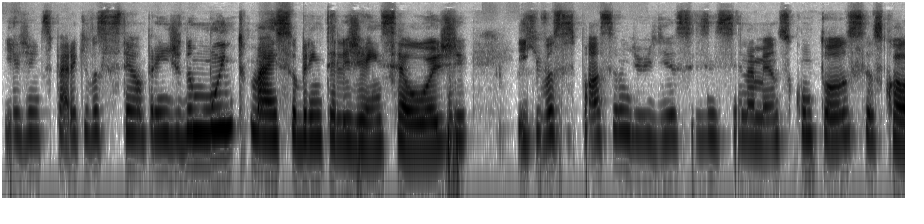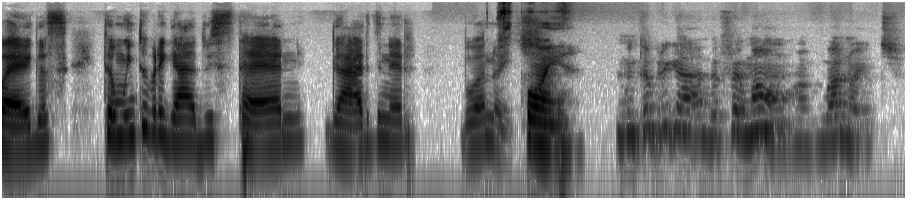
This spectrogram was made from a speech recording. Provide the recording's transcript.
E a gente espera que vocês tenham aprendido muito mais sobre inteligência hoje e que vocês possam dividir esses ensinamentos com todos os seus colegas. Então, muito obrigado, Stern, Gardner. Boa noite. ponha. Muito obrigada, foi uma honra. Boa noite.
